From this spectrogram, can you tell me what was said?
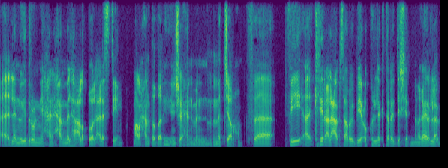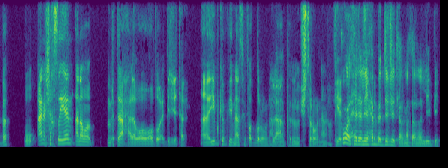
آه، لأنه يدرون اني حنحملها على طول على ستيم ما راح انتظر ينشحن من متجرهم. ففي آه، كثير ألعاب صاروا يبيعوا collector edition من غير لعبة. وأنا شخصيا أنا مرتاح على موضوع ال digital آه، يمكن في ناس يفضلون ألعاب يشترونها في هو الحين اللي يحب ال digital مثلا اللي بي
